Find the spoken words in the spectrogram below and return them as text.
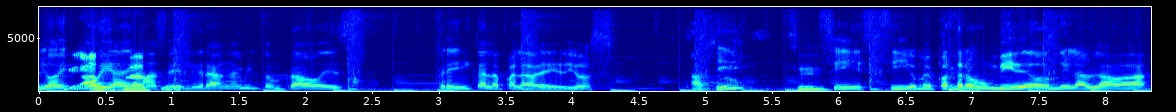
Y hoy, además el gran Hamilton Prado es predica la palabra de Dios. ¿Ah, sí? Sí, sí, yo me pasaron un video donde él hablaba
